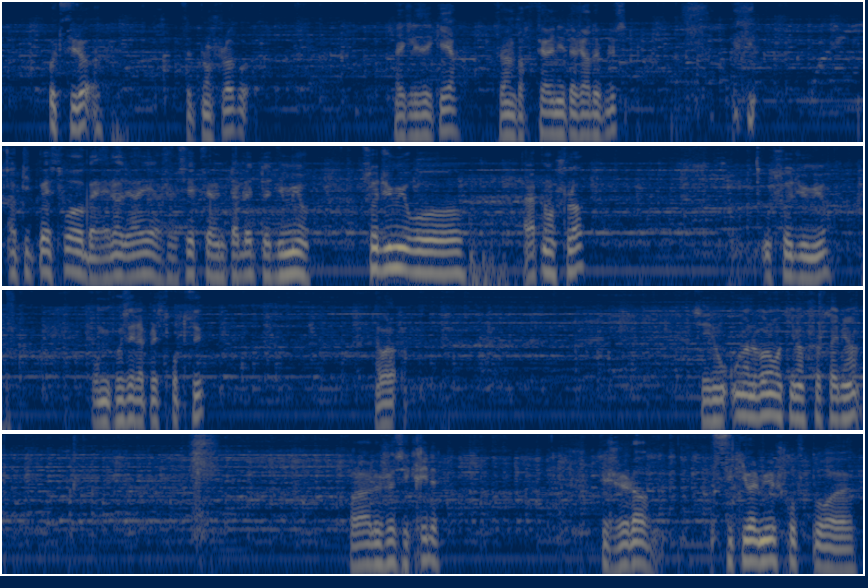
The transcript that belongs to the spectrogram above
au-dessus, là. Cette planche-là, quoi. Avec les équerres. Ça va me faire une étagère de plus. La petite PS3, ben là derrière, je vais essayer de faire une tablette du mur. Soit du mur au, à la planche là, ou soit du mur. Pour me poser la PS3 dessus. Et voilà. Sinon, on a le volant qui marche très bien. Voilà, le jeu c'est Creed. Ces jeux-là, c'est qui va le mieux, je trouve, pour... euh,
